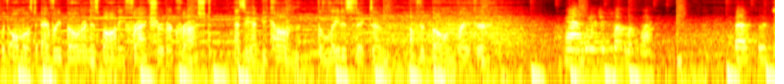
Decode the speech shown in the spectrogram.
with almost every bone in his body fractured or crushed, as he had become the latest victim of the bone breaker. And what did your foot look like? Backwards.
